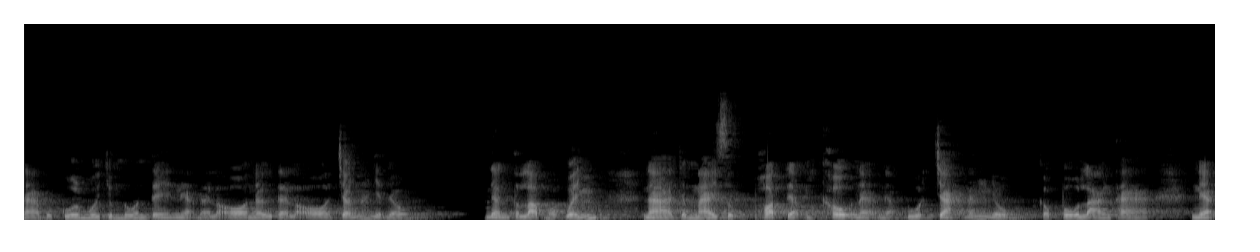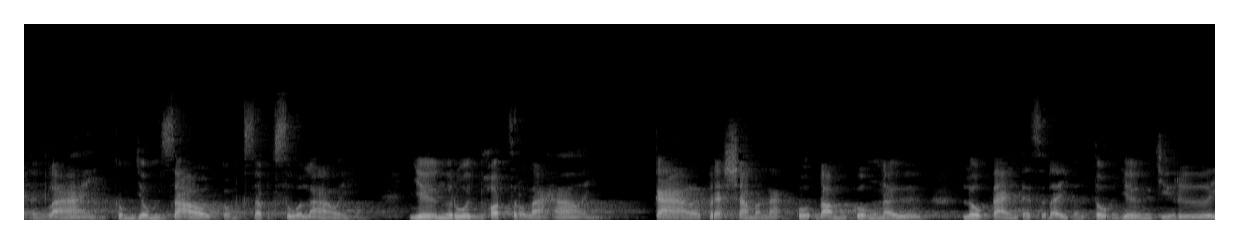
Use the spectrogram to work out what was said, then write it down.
ណាបុគ្គលមួយចំនួនទេអ្នកដែលល្អនៅតែល្អអញ្ចឹងណាញាតិញោមនឹងត្រឡប់មកវិញ ណាចំណែកសុផតតភិក្ខុអ្នកអ្នកបួសចាស់ហ្នឹងញោមក៏ពោលឡើងថា អ្នកទាំងឡាយកុំយំសោកកុំខ្សឹបខ្សួលឡើយយើងរួចផុតស្រឡះហើយ កាលព្រះសមណៈគោតមគង់នៅ លោកតែងតែស្ដីបន្ទោសយើងជារឿយ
